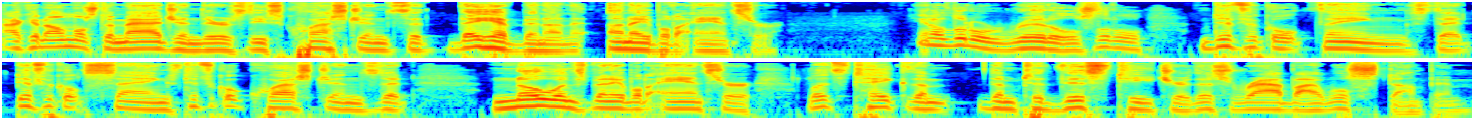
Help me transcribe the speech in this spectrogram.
I can almost imagine there's these questions that they have been un- unable to answer. You know, little riddles, little difficult things, that difficult sayings, difficult questions that no one's been able to answer. Let's take them them to this teacher, this rabbi. We'll stump him.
